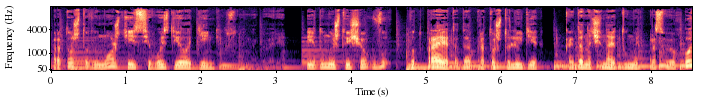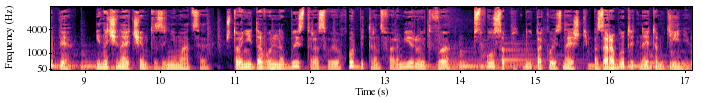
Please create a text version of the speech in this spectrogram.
Про то, что вы можете из всего сделать деньги, условно. И думаю, что еще в, вот про это, да, про то, что люди, когда начинают думать про свое хобби и начинают чем-то заниматься, что они довольно быстро свое хобби трансформируют в способ, ну, такой, знаешь, типа заработать на этом денег.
